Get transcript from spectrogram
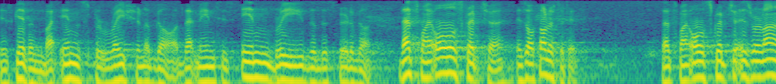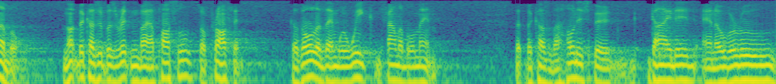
is given by inspiration of God. That means it's inbreathed of the Spirit of God. That's why all Scripture is authoritative. That's why all Scripture is reliable. Not because it was written by apostles or prophets, because all of them were weak and fallible men, but because the Holy Spirit guided and overruled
